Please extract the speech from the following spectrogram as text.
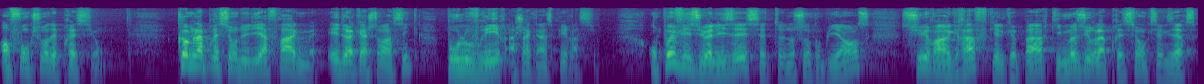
en fonction des pressions, comme la pression du diaphragme et de la cage thoracique pour l'ouvrir à chaque inspiration. On peut visualiser cette notion de compliance sur un graphe quelque part qui mesure la pression qui s'exerce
